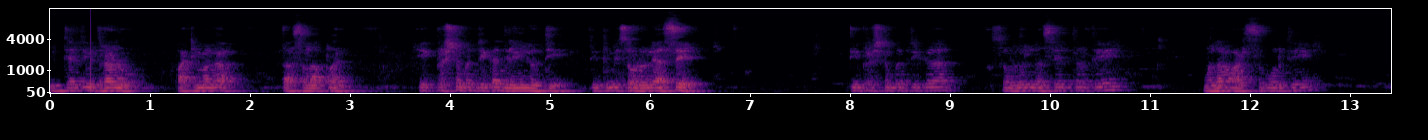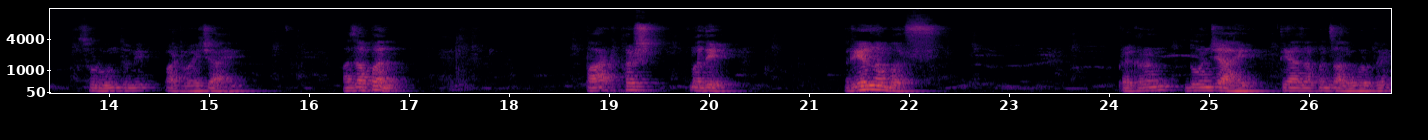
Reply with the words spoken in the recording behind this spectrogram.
विद्यार्थी मित्रांनो पाठीमागा तासाला आपण एक प्रश्नपत्रिका दिलेली होती. ती तुम्ही सोडवली असेल. ती प्रश्नपत्रिका सोडवली नसेल तर ते मला व्हॉट्सअपवरती सोडवून तुम्ही पाठवायचे आहे. आज आपण पार्ट फर्स्टमध्ये रिअल नंबर्स प्रकरण दोन जे आहे ते आज आपण चालू करतोय.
